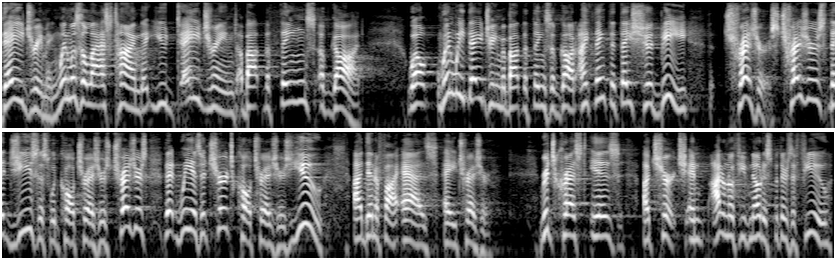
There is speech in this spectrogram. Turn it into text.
daydreaming. When was the last time that you daydreamed about the things of God? Well, when we daydream about the things of God, I think that they should be treasures, treasures that Jesus would call treasures, treasures that we as a church call treasures. You identify as a treasure. Ridgecrest is a church, and I don't know if you've noticed, but there's a few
